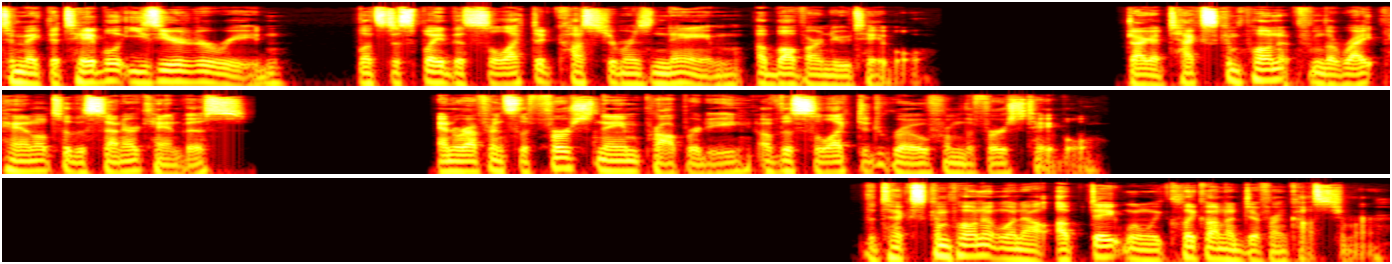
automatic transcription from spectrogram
To make the table easier to read, let's display the selected customer's name above our new table. Drag a text component from the right panel to the center canvas, and reference the first name property of the selected row from the first table. The text component will now update when we click on a different customer.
